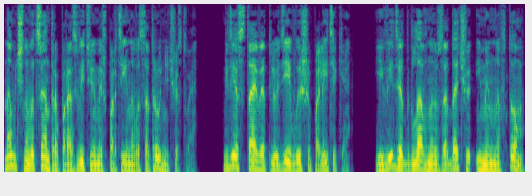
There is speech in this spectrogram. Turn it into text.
научного центра по развитию межпартийного сотрудничества, где ставят людей выше политики и видят главную задачу именно в том,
